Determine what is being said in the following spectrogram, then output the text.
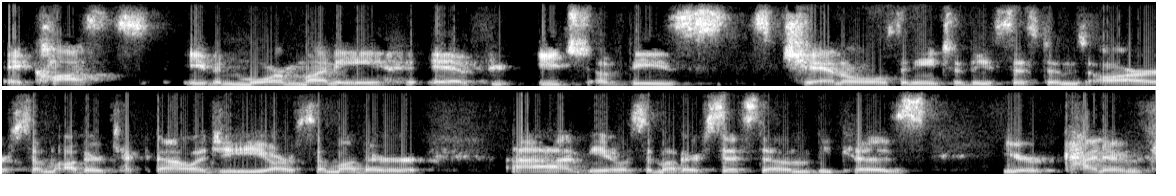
it costs even more money if each of these channels and each of these systems are some other technology or some other uh, you know some other system because you're kind of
